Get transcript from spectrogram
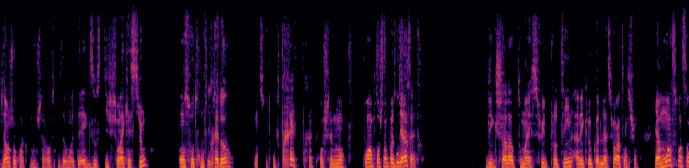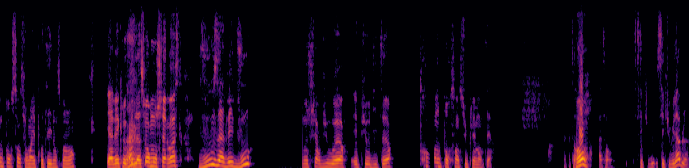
Bien, je crois que mon cher Ross, nous avons été exhaustifs sur la question. On se retrouve très, on se retrouve très très prochainement pour un prochain podcast. Big shout out to my street protein avec le code la sueur. Attention, il y a moins 60% sur my protein en ce moment. Et avec le code de la soirée, mon cher Rust, vous avez, vous, nos chers viewers et puis auditeurs, 30% supplémentaires. bon, attends, c'est cumulable?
